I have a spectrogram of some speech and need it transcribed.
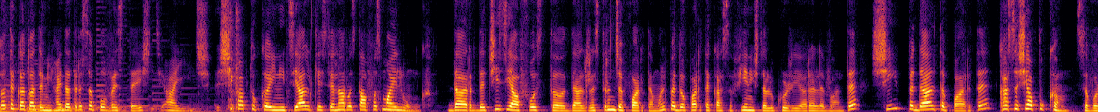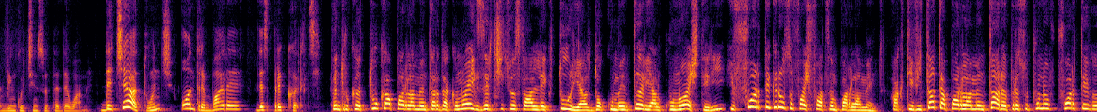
Toate ca toate, Mihai, dar trebuie să povestești aici și faptul că inițial chestionarul ăsta a fost mai lung. Dar decizia a fost uh, de a-l restrânge foarte mult, pe de o parte ca să fie niște lucruri relevante și pe de altă parte ca să și apucăm să vorbim cu 500 de oameni. De ce atunci o întrebare despre cărți? Pentru că tu ca parlamentar, dacă nu ai exercițiul ăsta al lecturii, al documentării, al cunoașterii, e foarte greu să faci față în Parlament. Activitatea parlamentară presupune foarte uh,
